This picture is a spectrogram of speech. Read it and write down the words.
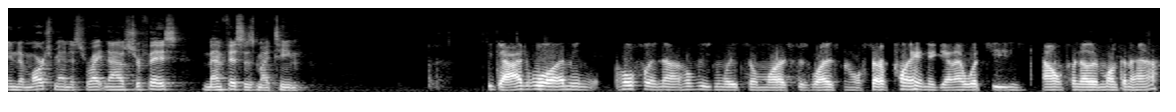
into March Madness right now, Straface, Memphis is my team. God, well, I mean, hopefully not. Hopefully you can wait till March because Wiseman will start playing again. I would see he's out for another month and a half.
